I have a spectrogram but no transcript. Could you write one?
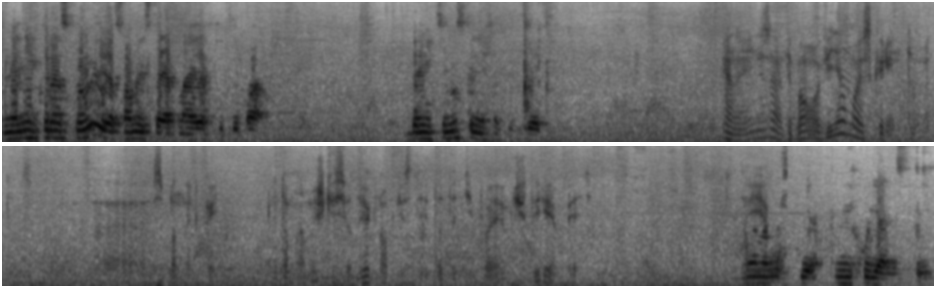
У меня некоторые спылы, основные стоят на эфке, типа. Да не тянусь, конечно, пиздец. Не, ну я не знаю, ты, по-моему, видел мой скрин там этот, э, с панелькой? Ну там на мышке всего две кнопки стоит, это типа М4, М5. У меня на мышке нихуя не стоит.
